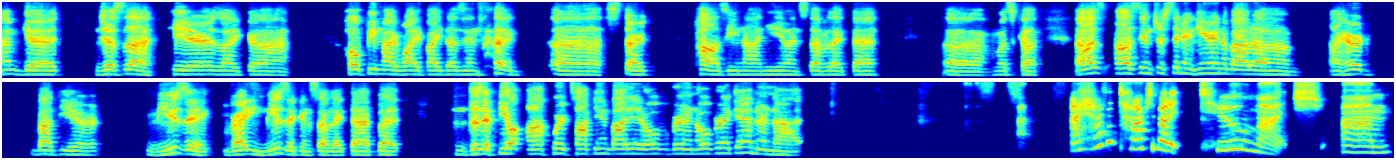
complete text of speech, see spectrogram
I'm good. Just uh here, like uh, hoping my Wi-Fi doesn't uh start pausing on you and stuff like that. Uh, what's called? I was I was interested in hearing about um. I heard about your music, writing music and stuff like that. But does it feel awkward talking about it over and over again or not? I haven't talked about it too much. Um,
